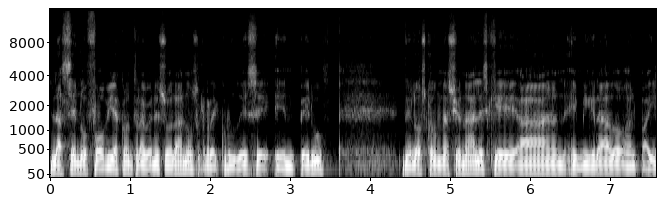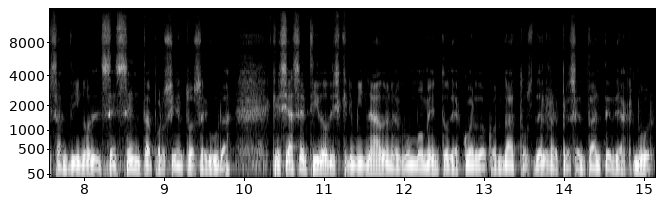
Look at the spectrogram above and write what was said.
La xenofobia contra venezolanos recrudece en Perú. De los connacionales que han emigrado al país andino, el 60% asegura que se ha sentido discriminado en algún momento, de acuerdo con datos del representante de ACNUR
